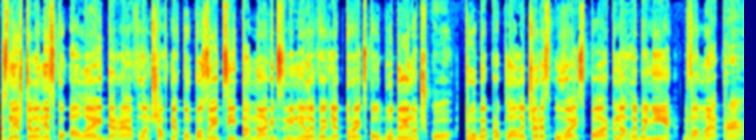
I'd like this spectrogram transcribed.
знищили низку алей, дерев, ландшафтних композицій та навіть змінили вигляд турецького будиночку. Труби проклали через увесь парк на глибині 2 метри.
